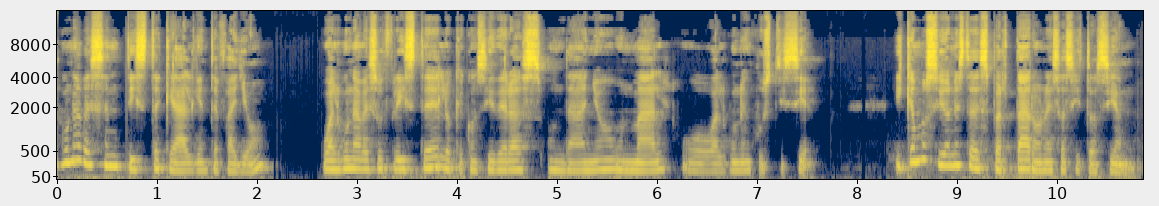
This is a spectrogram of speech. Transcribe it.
¿Alguna vez sentiste que alguien te falló? ¿O alguna vez sufriste lo que consideras un daño, un mal o alguna injusticia? ¿Y qué emociones te despertaron esa situación?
